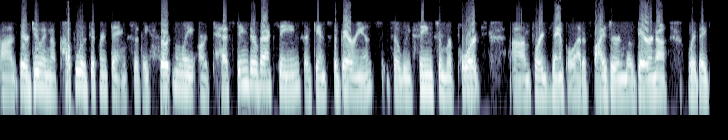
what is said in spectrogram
Uh, they're doing a couple of different things. So they certainly are testing their vaccines against the variants. So we've seen some reports, um, for example, out of Pfizer and Moderna, where they've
